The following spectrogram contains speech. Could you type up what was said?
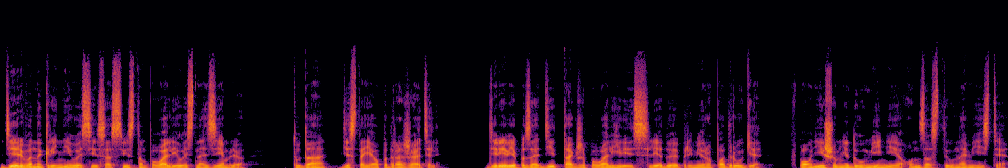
Дерево накренилось и со свистом повалилось на землю, туда, где стоял подражатель. Деревья позади также повалились, следуя примеру подруги. В полнейшем недоумении он застыл на месте.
